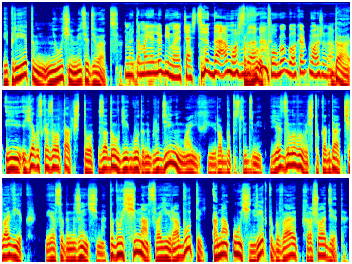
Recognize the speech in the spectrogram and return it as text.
и при этом не очень уметь одеваться. Ну, это моя любимая часть. Да, можно. Вот. Ого-го, как можно. Да, и я бы сказала так, что за долгие годы наблюдений моих и работы с людьми я сделала вывод, что когда человек и особенно женщина, поглощена своей работой, она очень редко бывает хорошо одета.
